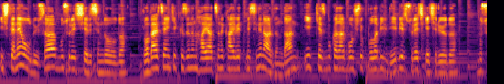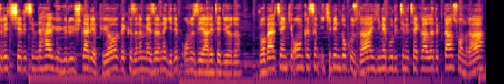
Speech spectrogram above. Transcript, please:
İşte ne olduysa bu süreç içerisinde oldu. Robert Enke kızının hayatını kaybetmesinin ardından ilk kez bu kadar boşluk bulabildiği bir süreç geçiriyordu. Bu süreç içerisinde her gün yürüyüşler yapıyor ve kızının mezarına gidip onu ziyaret ediyordu. Robert Enke 10 Kasım 2009'da yine bu rutini tekrarladıktan sonra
